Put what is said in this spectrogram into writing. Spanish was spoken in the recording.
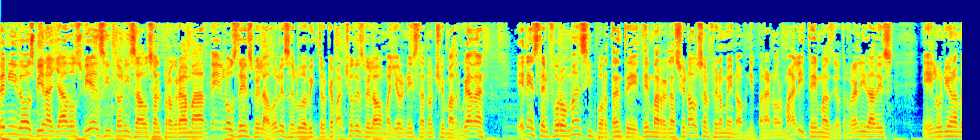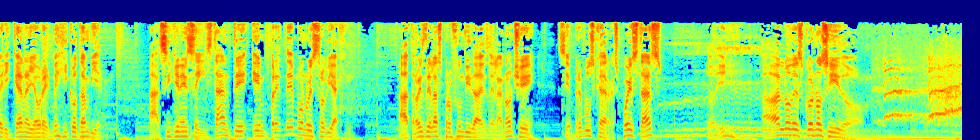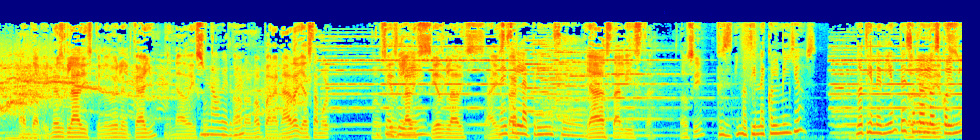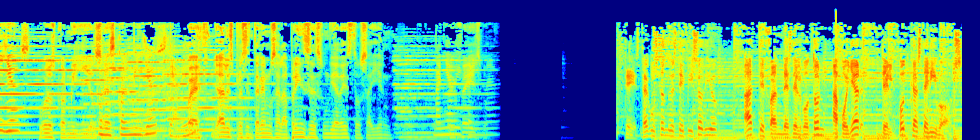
Bienvenidos, bien hallados, bien sintonizados al programa de los desveladores. Saluda Víctor Camacho, desvelado mayor en esta noche madrugada. En este el foro más importante de temas relacionados al fenómeno ovni paranormal y temas de otras realidades en la Unión Americana y ahora en México también. Así que en este instante emprendemos nuestro viaje a través de las profundidades de la noche, siempre busca respuestas a lo desconocido. Ándale, y no es Gladys que le duele el callo, ni nada de eso. No, ¿verdad? No, no, no, para nada, ya estamos... No, sí es Gladys, sí es Gladys, ahí Esa está. es la princesa. Ya está lista, ¿no sí? Pues no tiene colmillos. No tiene dientes, No solo tiene los dientes. colmillos. Puros colmillos. Puros ahí. colmillos, ya ves. Bueno, ya les presentaremos a la princesa un día de estos ahí en... Bañado en Facebook. ¿Te está gustando este episodio? Hazte fan desde el botón Apoyar del podcast de Nivos.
